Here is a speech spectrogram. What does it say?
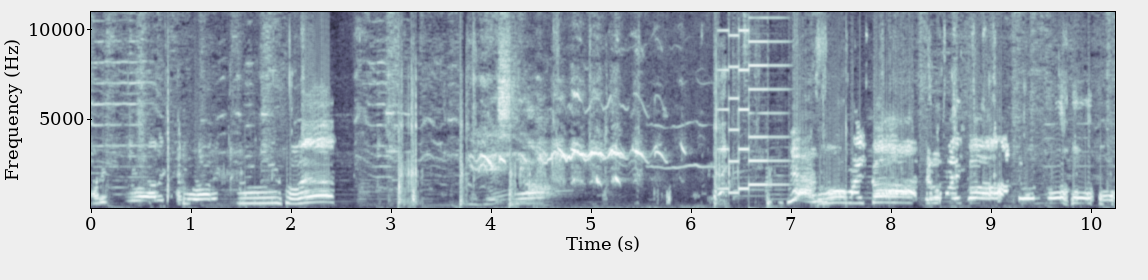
Arikku, arikku, arikku. Solid. Iya yes. Yes! Oh my god! Oh my god! Oh Don't go!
